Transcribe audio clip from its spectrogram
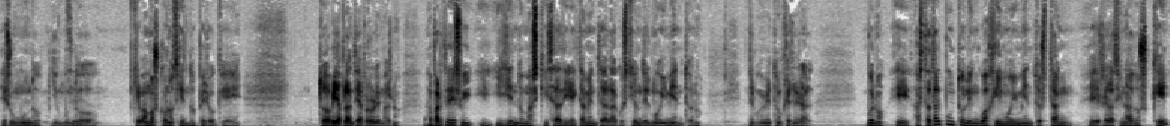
es un mundo, y un mundo que vamos conociendo, pero que todavía plantea problemas, ¿no? Aparte de eso, y, y, yendo más quizá directamente a la cuestión del movimiento, ¿no? Del movimiento en general. Bueno, eh, hasta tal punto lenguaje y movimiento están eh, relacionados que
